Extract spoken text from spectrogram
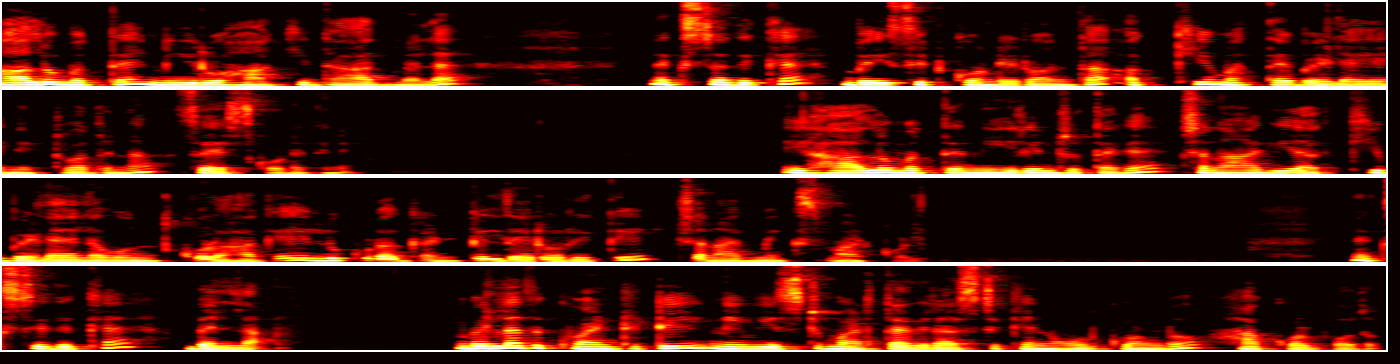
ಹಾಲು ಮತ್ತು ನೀರು ಹಾಕಿದ್ದಾದಮೇಲೆ ನೆಕ್ಸ್ಟ್ ಅದಕ್ಕೆ ಬೇಯಿಸಿಟ್ಕೊಂಡಿರುವಂಥ ಅಕ್ಕಿ ಮತ್ತು ಬೇಳೆ ಏನಿತ್ತು ಅದನ್ನು ಸೇರಿಸ್ಕೊಂಡಿದ್ದೀನಿ. ಈ ಹಾಲು ಮತ್ತು ನೀರಿನ ಜೊತೆಗೆ ಚೆನ್ನಾಗಿ ಅಕ್ಕಿ, ಬೇಳೆ ಎಲ್ಲ ಹೊಂದ್ಕೊಳ್ಳೋ ಹಾಗೆ ಇಲ್ಲೂ ಕೂಡ ಗಂಟಿಲ್ದೇ ಇರೋ ರೀತಿ ಚೆನ್ನಾಗಿ ಮಿಕ್ಸ್ ಮಾಡ್ಕೊಳ್ಳಿ. ನೆಕ್ಸ್ಟ್ ಇದಕ್ಕೆ ಬೆಲ್ಲ. ಬೆಲ್ಲದ ಕ್ವಾಂಟಿಟಿ ನೀವು ಎಷ್ಟು ಮಾಡ್ತಾ ಇದ್ದೀರಾ ಅಷ್ಟಕ್ಕೆ ನೋಡಿಕೊಂಡು ಹಾಕ್ಕೊಳ್ಬೋದು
